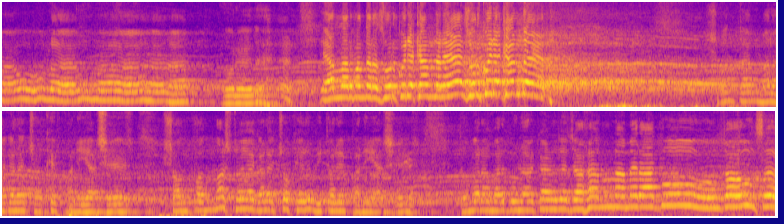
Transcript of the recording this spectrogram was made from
মাফ করে দেন। এ আল্লাহর বান্দারা জোর করে কান্দেন এ জোর করে কান্দেন সন্তান মারা গেলে চোখে পানি আসে সম্পদ নষ্ট হয়ে গেলে চোখের ভিতরে পানি আসে। তোমার আমার গুনার কারণে জাহান নামের আগুন জ্বলছে।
